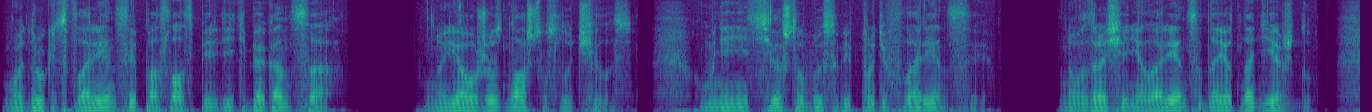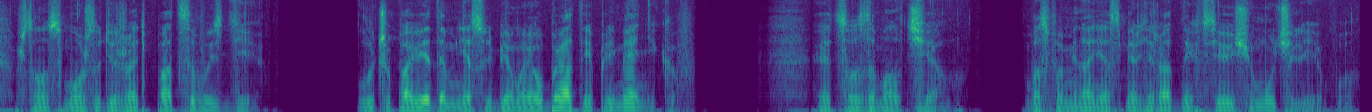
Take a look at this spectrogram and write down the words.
«Мой друг из Флоренции послал впереди тебя гонца. Но я уже знал, что случилось. У меня нет сил, чтобы выступить против Флоренции. Но возвращение Лоренца дает надежду что он сможет удержать Паца в узде. Лучше поведай мне о судьбе моего брата и племянников. Эцио замолчал. Воспоминания о смерти родных все еще мучили его.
